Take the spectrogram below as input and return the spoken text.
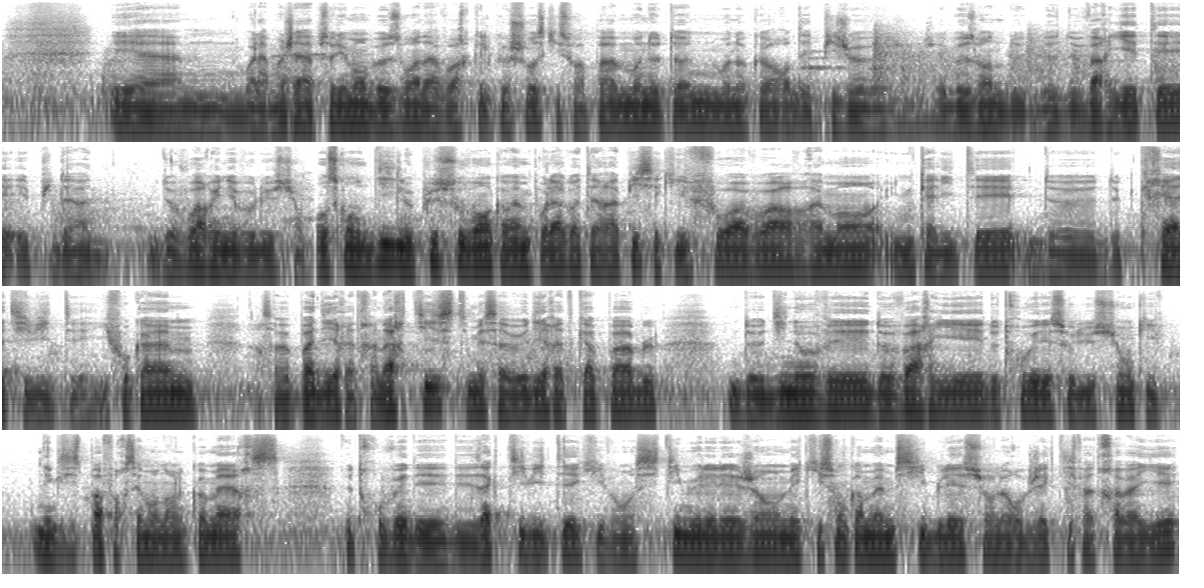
Et euh, voilà, moi j'ai absolument besoin d'avoir quelque chose qui soit pas monotone, monocorde, et puis j'ai besoin de, variété et puis de, de, voir une évolution. ce qu'on dit le plus souvent quand même pour l'ergothérapie, c'est qu'il faut avoir vraiment une qualité de, créativité. Il faut quand même, ça ne veut pas dire être un artiste, mais ça veut dire être capable d'innover, de, varier, de trouver des solutions qui n'existent pas forcément dans le commerce, de trouver des, des activités qui vont stimuler les gens, mais qui sont quand même ciblées sur leur objectif à travailler.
